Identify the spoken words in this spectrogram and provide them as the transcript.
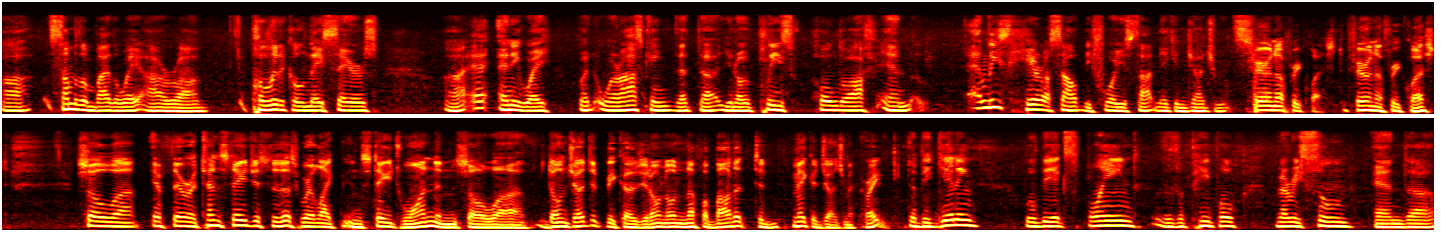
Uh, some of them, by the way, are uh, political naysayers. Uh, anyway, but we're asking that uh, you know please hold off and at least hear us out before you start making judgments. Fair enough request. Fair enough request. So uh, if there are 10 stages to this, we're like in stage one, and so uh, don't judge it because you don't know enough about it to make a judgment, right? The beginning will be explained to the people very soon, and uh,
